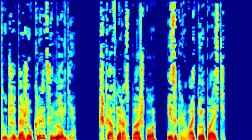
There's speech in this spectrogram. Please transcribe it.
Тут же даже укрыться негде. Шкаф нараспашку, и за кровать не упасть.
